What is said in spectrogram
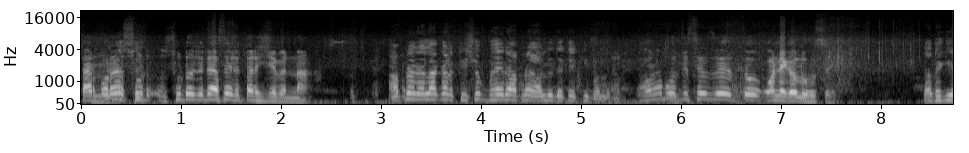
তারপরে ছোট- ছোট যেটা আছে এটা তার হিসেবের না। আপনার এলাকার কৃষক ভাইরা আপনার আলু দেখে কি বলে? ওরা বলতেছে যে তো অনেক আলু হচ্ছে। তাতে কি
